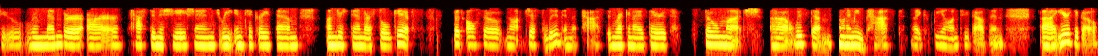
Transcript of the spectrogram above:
to remember our past initiations, reintegrate them, understand our soul gifts, but also not just live in the past and recognize there's so much uh, wisdom. When I mean past, like beyond 2,000 uh, years ago,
